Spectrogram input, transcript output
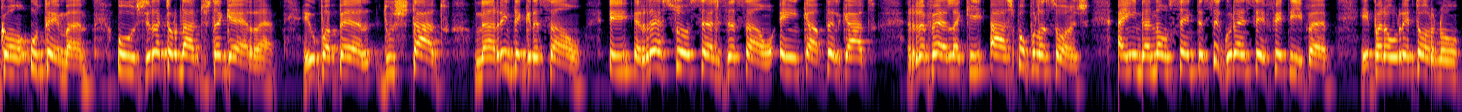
com o tema Os Retornados da Guerra e o papel do Estado na reintegração e ressocialização em Cabo Delgado, revela que as populações ainda não sentem segurança efetiva e para o retorno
